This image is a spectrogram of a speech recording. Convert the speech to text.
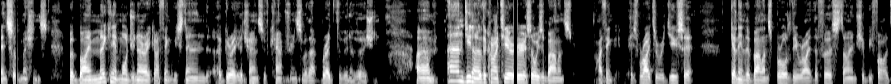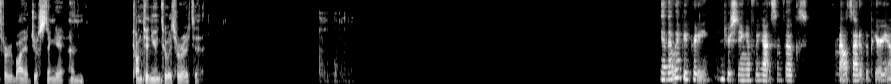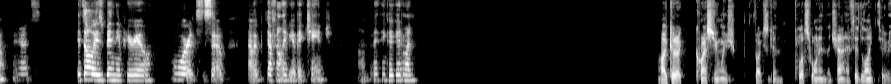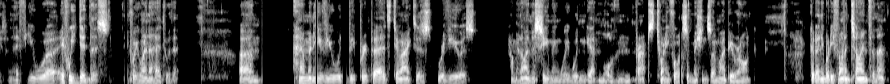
in submissions. But by making it more generic, I think we stand a greater chance of capturing some of that breadth of innovation. Um, and, you know, the criteria is always a balance. I think it's right to reduce it getting the balance broadly right the first time should be followed through by adjusting it and continuing to iterate it. Yeah, that would be pretty interesting if we got some folks from outside of Apereo. I know it's it's always been the Apereo Awards, so that would definitely be a big change. Um, but I think a good one. I got a question which folks can plus one in the chat if they'd like to. If you were, if we did this, if we went ahead with it, um, how many of you would be prepared to act as reviewers? I mean, I'm assuming we wouldn't get more than perhaps 24 submissions. I might be wrong. Could anybody find time for that?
